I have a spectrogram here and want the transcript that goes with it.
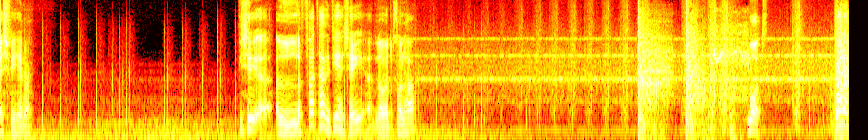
إيش في هنا؟ في شيء اللفات هذه فيها شيء لو أدخلها؟ موت. ولد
